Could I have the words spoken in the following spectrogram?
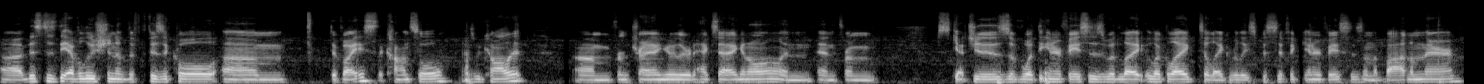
Uh, this is the evolution of the physical um, device, the console, as we call it, um, from triangular to hexagonal, and and from sketches of what the interfaces would like look like to like really specific interfaces on the bottom there.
